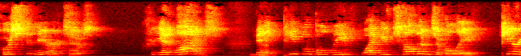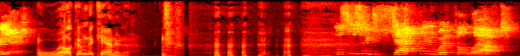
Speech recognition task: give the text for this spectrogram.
push the narratives, create lies, make people believe what you tell them to believe. Period. Welcome to Canada. This is exactly what the left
